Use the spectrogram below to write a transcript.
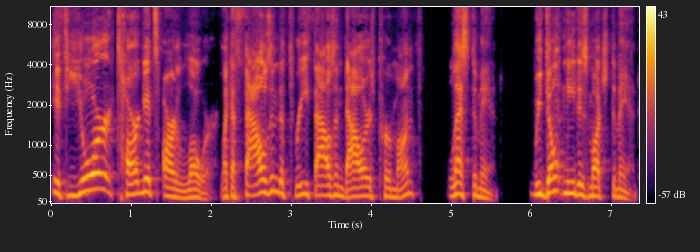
If your targets are lower, like a thousand to three thousand dollars per month, less demand. We don't need as much demand.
